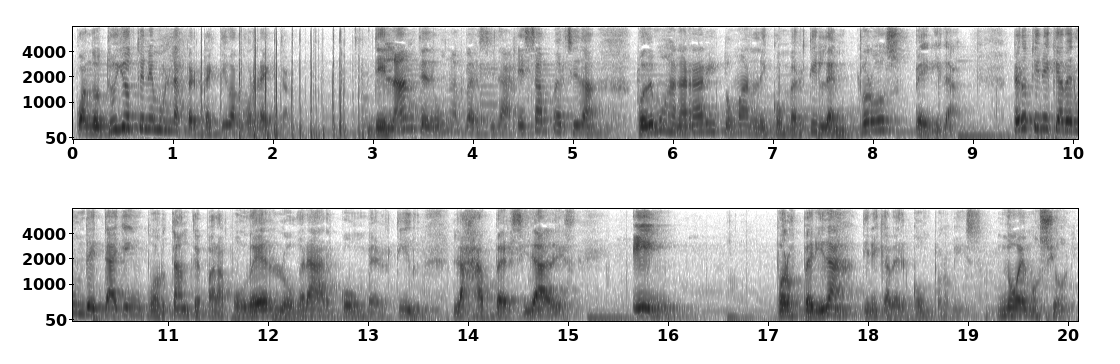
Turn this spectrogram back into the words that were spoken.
cuando tú y yo tenemos la perspectiva correcta, delante de una adversidad, esa adversidad podemos agarrar y tomarla y convertirla en prosperidad. Pero tiene que haber un detalle importante para poder lograr convertir las adversidades en prosperidad. Tiene que haber compromiso, no emociones.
